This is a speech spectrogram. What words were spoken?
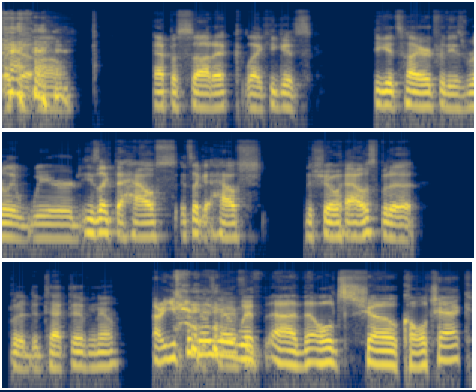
like a um episodic, like he gets he gets hired for these really weird. He's like the house. It's like a house, the show house, but a but a detective. You know? Are you familiar Sorry for- with uh, the old show Kolchak?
